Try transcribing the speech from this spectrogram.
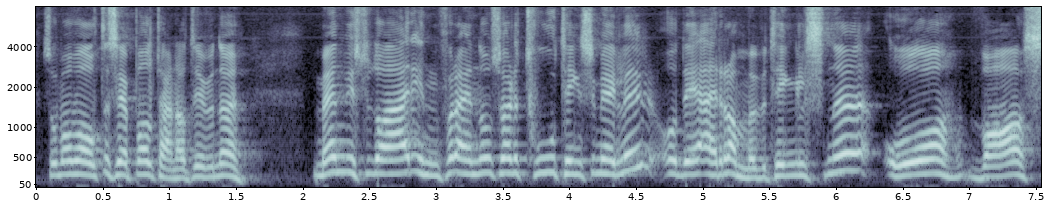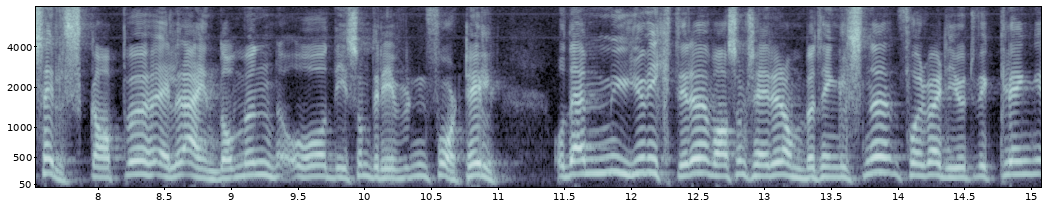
så man må alltid se på alternativene. Men hvis du da er innenfor eiendom, så er det to ting som gjelder. og Det er rammebetingelsene og hva selskapet eller eiendommen og de som driver den, får til. Og det er mye viktigere hva som skjer i rammebetingelsene for verdiutvikling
